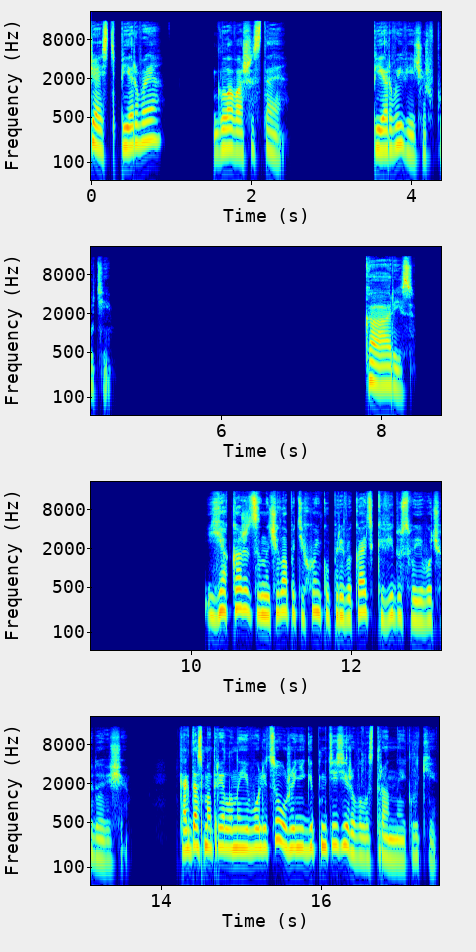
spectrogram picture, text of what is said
Часть первая, глава шестая. Первый вечер в пути. Каарис. Я, кажется, начала потихоньку привыкать к виду своего чудовища. Когда смотрела на его лицо, уже не гипнотизировала странные клыки.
